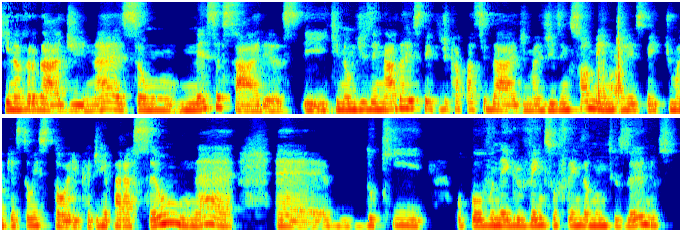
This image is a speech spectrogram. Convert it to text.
que na verdade né, são necessárias e, e, que não dizem nada a respeito de capacidade, mas dizem somente a respeito de uma questão histórica de reparação né, é, do que o povo negro vem sofrendo há muitos anos,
